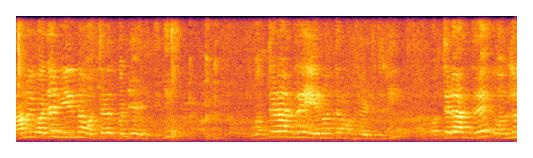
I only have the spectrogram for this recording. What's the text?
ನಾನು ಇವಾಗ ನೀರಿನ ಒತ್ತಡದ ಬಗ್ಗೆ ಹೇಳ್ತೀನಿ. ಒತ್ತಡ ಅಂದ್ರೆ ಏನು ಅಂತ ಮೊದಲು ಹೇಳ್ತೀನಿ. ಒತ್ತಡ ಅಂದ್ರೆ ಒಂದು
